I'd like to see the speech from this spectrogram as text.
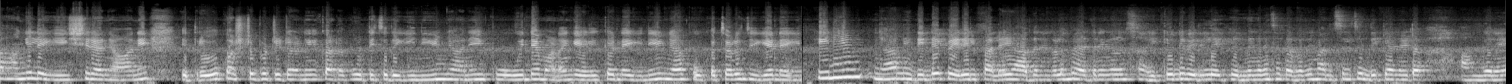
താങ്ങില്ല? ഈശ്വര ഞാൻ എത്രയോ കഷ്ടപ്പെട്ടിട്ടാണ് ഈ കട പൂട്ടിച്ചത്. ഇനിയും ഞാൻ ഈ പൂവിന്റെ മണം കേൾക്കണ്ടേ? ഇനിയും ഞാൻ പൂക്കച്ചവടം ചെയ്യണ്ടേ? ഇനിയും ഞാൻ ഇതിന്റെ പേരിൽ പല യാതനകളും വേദനകളും സഹിക്കേണ്ടി വരില്ലേ? എന്നിങ്ങനെ ചന്ദ്രമതി മനസ്സിൽ ചിന്തിക്കാനായിട്ട് അങ്ങനെ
